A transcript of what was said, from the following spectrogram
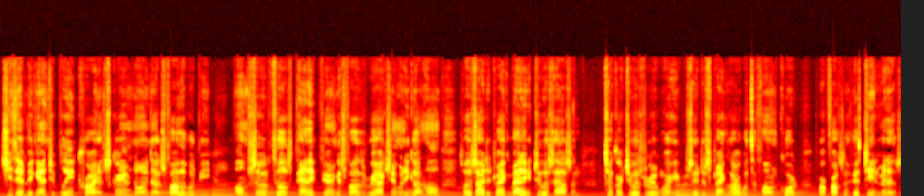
She then began to bleed, cry, and scream, knowing that his father would be home soon. Phillips panicked, fearing his father's reaction when he got home, so he decided to drag Maddie into his house and took her to his room where he proceeded to strangle her with the phone cord for approximately 15 minutes.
